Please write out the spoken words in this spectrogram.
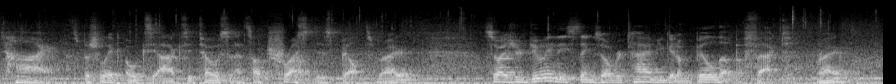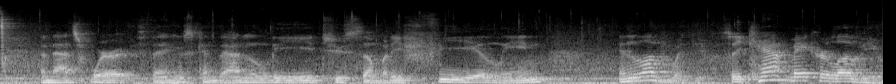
time, especially like oxytocin. That's how trust is built, right? So as you're doing these things over time, you get a buildup effect, right? And that's where things can then lead to somebody feeling in love with you. So you can't make her love you,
